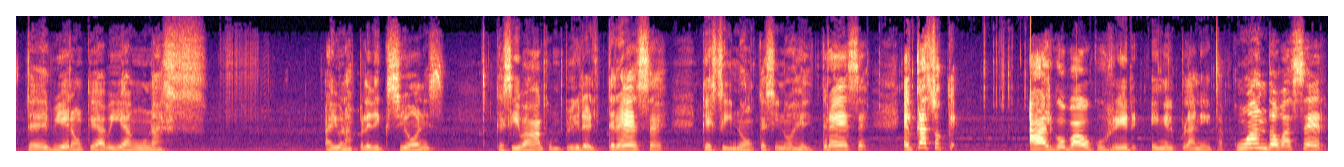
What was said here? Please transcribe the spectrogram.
Ustedes vieron que habían unas, hay unas predicciones que se iban a cumplir el 13, que si no, que si no es el 13. El caso es que algo va a ocurrir en el planeta. ¿Cuándo va a ser?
